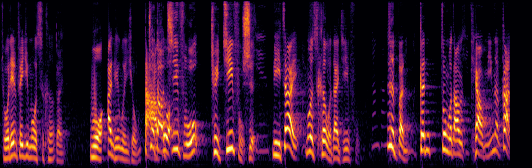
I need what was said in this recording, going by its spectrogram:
昨天飞去莫斯科，对，我岸田文雄就到基辅。去基辅，是，你在莫斯科，我在基辅，日本跟中国大陆挑明了干，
